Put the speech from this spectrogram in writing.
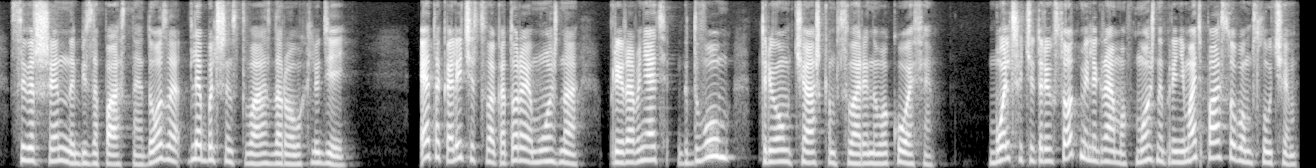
– совершенно безопасная доза для большинства здоровых людей. Это количество, которое можно приравнять к 2-3 чашкам сваренного кофе. Больше 400 мг можно принимать по особым случаям,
